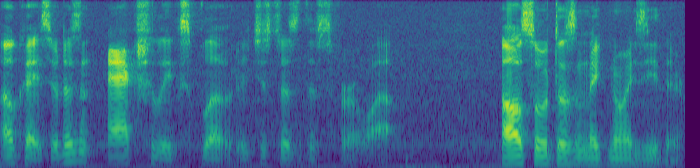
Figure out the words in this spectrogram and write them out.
Okay, so it doesn't actually explode, it just does this for a while. Also, it doesn't make noise either.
